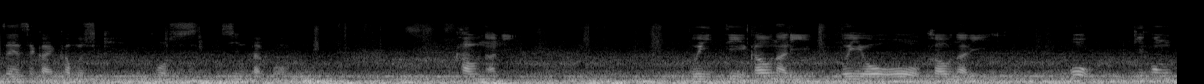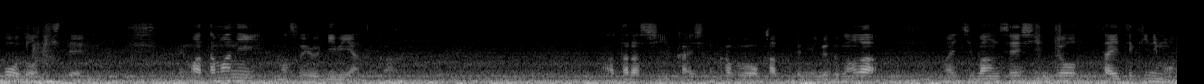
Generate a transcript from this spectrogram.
全世界株式投資信託を買うなり VT 買うなり VOO 買うなりを基本行動にしてで、まあ、たまに、まあ、そういうリビアンとか新しい会社の株を買ってみるのが、まあ、一番精神状態的にも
